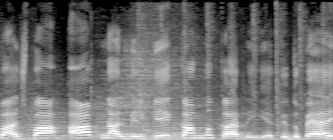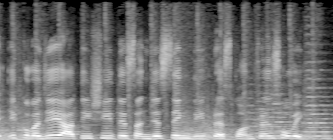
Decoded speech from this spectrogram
ਭਾਜਪਾ ਆਪ ਨਾਲ ਮਿਲ ਕੇ ਕੰਮ ਕਰ ਰਹੀ ਹੈ ਤੇ ਦੁਪਹਿਰ 1 ਵਜੇ ਆਤੀਸ਼ੀ ਤੇ ਸੰਜੇ ਸਿੰਘ ਦੀ ਪ੍ਰੈਸ ਕਾਨਫਰੰਸ ਹੋਵੇਗੀ।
